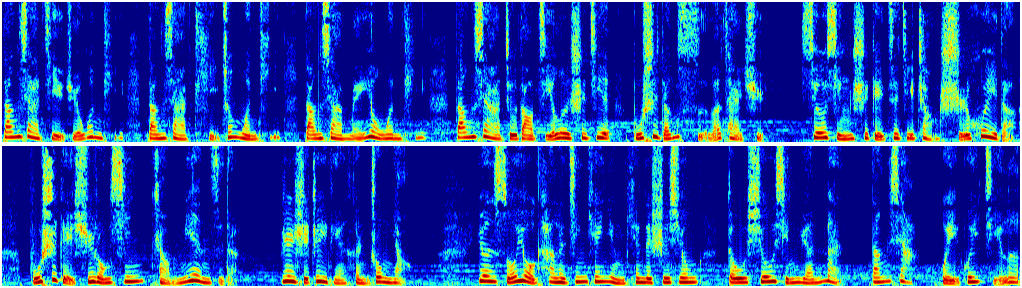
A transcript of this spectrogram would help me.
当下解决问题，当下体证问题，当下没有问题，当下就到极乐世界，不是等死了才去。修行是给自己长实惠的，不是给虚荣心长面子的。认识这一点很重要。愿所有看了今天影片的师兄都修行圆满，当下。回归极乐。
